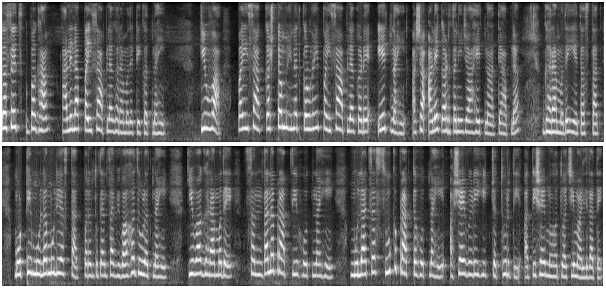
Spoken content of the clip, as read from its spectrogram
तसेच बघा आलेला पैसा आपल्या घरामध्ये टिकत नाही. किंवा पैसा कष्ट मेहनत करूनही पैसा आपल्याकडे येत नाही. अशा अनेक अडचणी ज्या आहेत ना त्या आपल्या घरामध्ये येत असतात. मोठी मुलं मुली असतात परंतु त्यांचा विवाह जुळत नाही किंवा घरामध्ये संतानप्राप्ती होत नाही मुलाचं सुख प्राप्त होत नाही अशावेळी ही चतुर्थी अतिशय महत्त्वाची मानली जाते.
